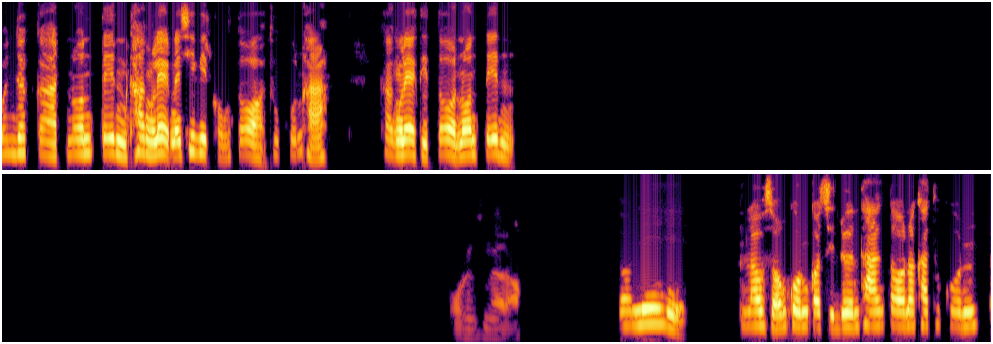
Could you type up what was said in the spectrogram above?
บรรยากาศนอนเต้นครั้งแรกในชีวิตของต้อทุกคนค่ะครั้งแรกที่ต้อนอนเต้น Har du en sån här app? ตอนนี้เราสองคนก็สิเดินทางต่อนะคะ ทุกคนไป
